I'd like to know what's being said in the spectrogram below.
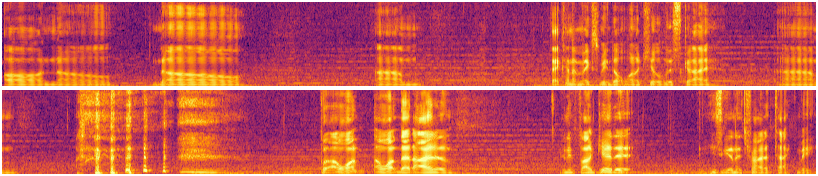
Oh no. No. Um that kind of makes me don't want to kill this guy. Um But I want I want that item. And if I get it, he's to try and attack me.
